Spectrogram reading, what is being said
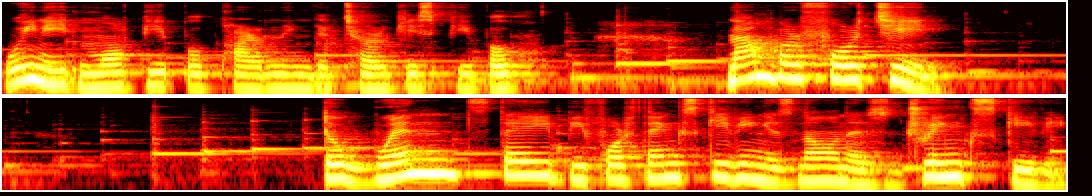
We need more people pardoning the turkeys, people. Number 14. The Wednesday before Thanksgiving is known as Drinksgiving.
